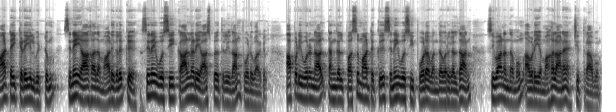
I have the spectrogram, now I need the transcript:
மாட்டை கிடையில் விட்டும் சினை ஆகாத மாடுகளுக்கு சினை ஊசி கால்நடை ஆஸ்பத்திரியில் தான் போடுவார்கள். அப்படி ஒரு நாள் தங்கள் பசு மாட்டுக்கு சினை ஊசி போட வந்தவர்கள்தான் சிவானந்தமும் அவருடைய மகளான சித்ராவும்.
